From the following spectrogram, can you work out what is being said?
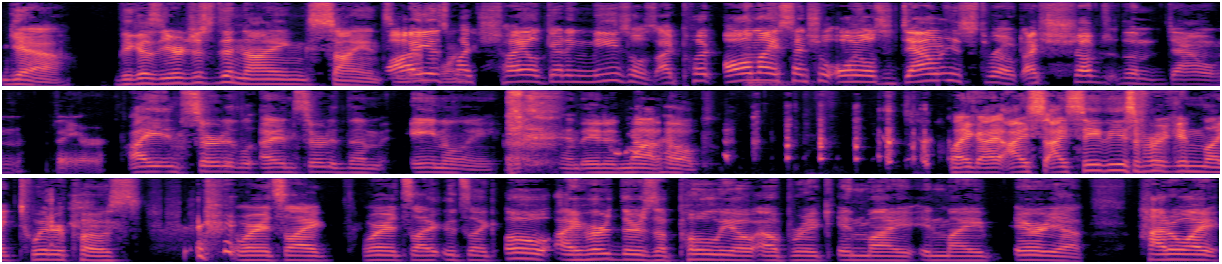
Yeah, because you're just denying science. at Why that is point. my child getting measles? I put all my essential oils down his throat. I shoved them down there. I inserted I inserted them anally, and they did not help. like I, I I see these freaking like Twitter posts where it's like where it's like it's like oh I heard there's a polio outbreak in my in my area. How do I?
